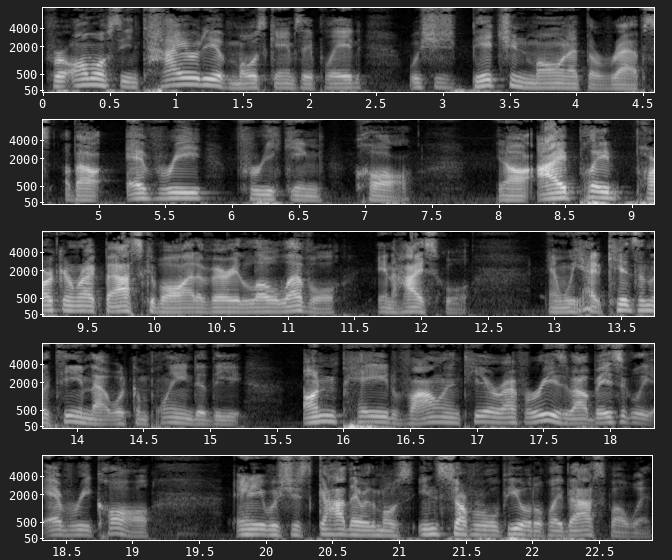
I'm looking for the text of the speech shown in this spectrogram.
for almost the entirety of most games they played was just bitch and moan at the refs about every freaking call. You know, I played park and rec basketball at a very low level in high school, and we had kids on the team that would complain to the unpaid volunteer referees about basically every call, and it was just God, they were the most insufferable people to play basketball with.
